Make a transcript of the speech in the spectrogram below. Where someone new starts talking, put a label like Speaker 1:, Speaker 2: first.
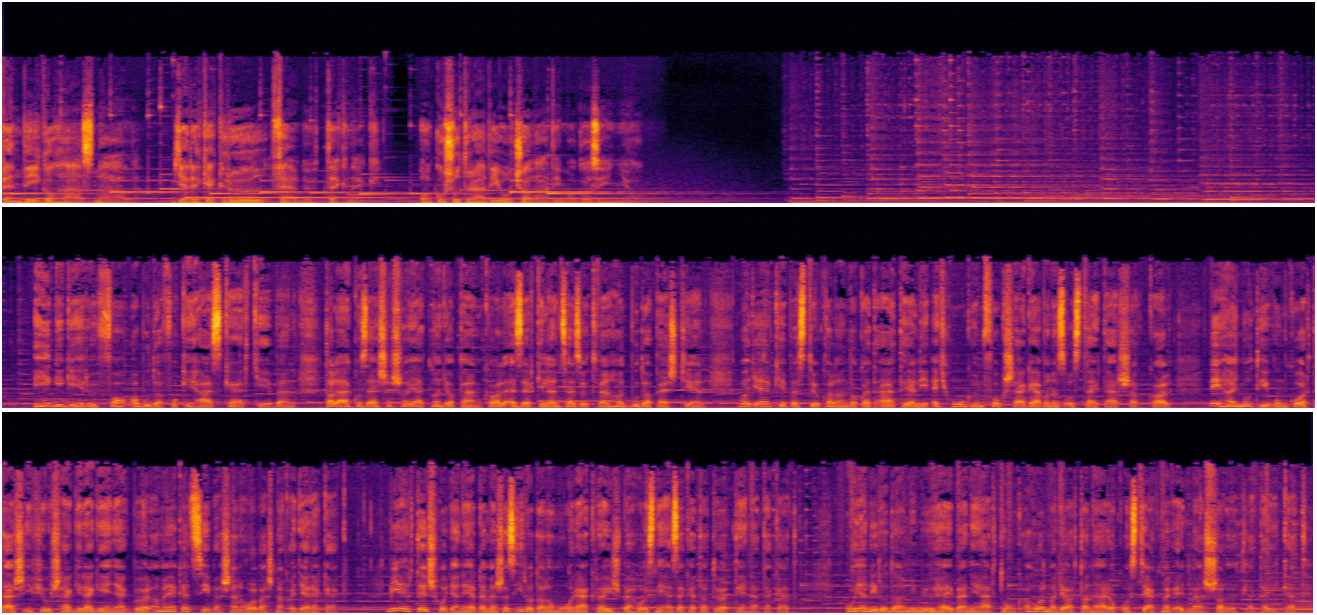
Speaker 1: Vendég a háznál. Gyerekekről felnőtteknek. A Kossuth Rádió családi magazinja.
Speaker 2: Égigérő fa a Budafoki ház kertjében, találkozása saját nagyapánkkal 1956 Budapestjén, vagy elképesztő kalandokat átélni egy hógömb fogságában az osztálytársakkal, néhány motívum kortárs ifjúsági regényekből, amelyeket szívesen olvasnak a gyerekek. Miért és hogyan érdemes az irodalomórákra is behozni ezeket a történeteket? Olyan irodalmi műhelyben jártunk, ahol magyar tanárok osztják meg egymással ötleteiket.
